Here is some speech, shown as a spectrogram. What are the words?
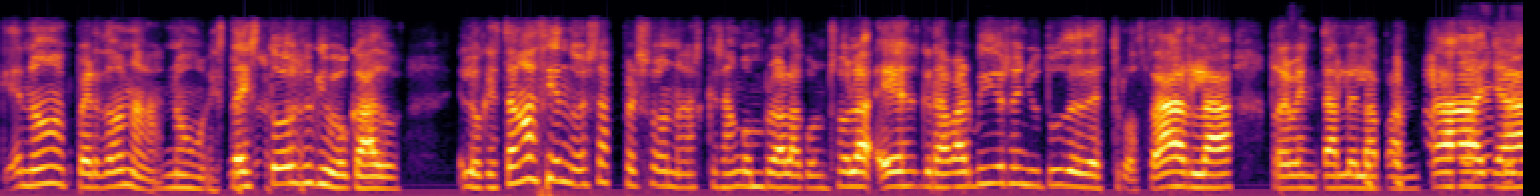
Que no, perdona, no, estáis todos equivocados. Lo que están haciendo esas personas que se han comprado la consola es grabar vídeos en YouTube de destrozarla, reventarle la pantalla,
